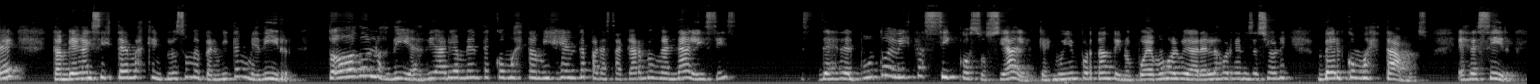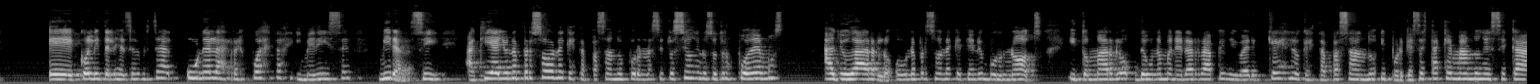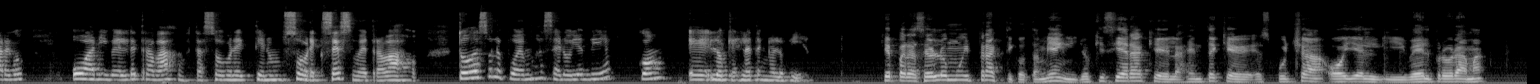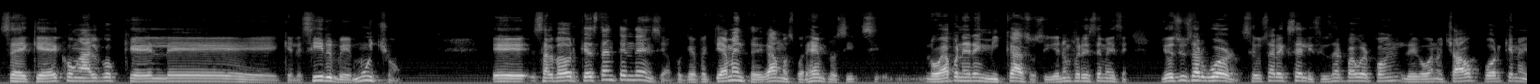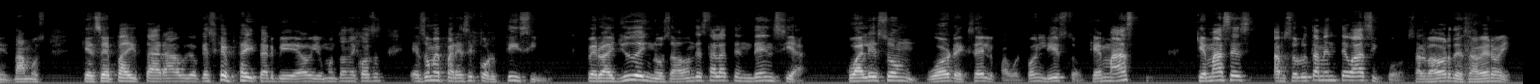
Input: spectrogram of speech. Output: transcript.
También hay sistemas que incluso me permiten medir todos los días, diariamente, cómo está mi gente para sacarme un análisis desde el punto de vista psicosocial, que es muy importante y no podemos olvidar en las organizaciones, ver cómo estamos. Es decir, eh, con la inteligencia artificial, una de las respuestas y me dice, mira, sí, aquí hay una persona que está pasando por una situación y nosotros podemos ayudarlo, o una persona que tiene burnout y tomarlo de una manera rápida y ver qué es lo que está pasando y por qué se está quemando en ese cargo o a nivel de trabajo, está sobre, tiene un sobreexceso de trabajo. Todo eso lo podemos hacer hoy en día con eh, lo que es la tecnología. Que para hacerlo muy práctico también, y yo quisiera que la gente que escucha hoy el, y ve el programa se quede con algo que le, que le sirve mucho. Eh, Salvador, ¿qué está en tendencia? Porque efectivamente, digamos, por ejemplo, si, lo voy a poner en mi caso, si viene un periodista y me dice, yo sé usar Word, sé usar Excel y sé usar PowerPoint, le digo, bueno, chao, porque necesitamos que sepa editar audio, que sepa editar video y un montón de cosas. Eso me parece cortísimo, pero ayúdennos a dónde está la tendencia, cuáles son Word, Excel, PowerPoint, listo. ¿Qué más? ¿Qué más es absolutamente básico, Salvador, de saber hoy?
